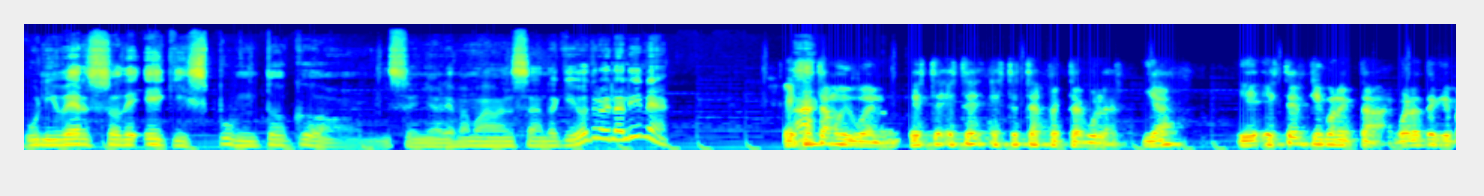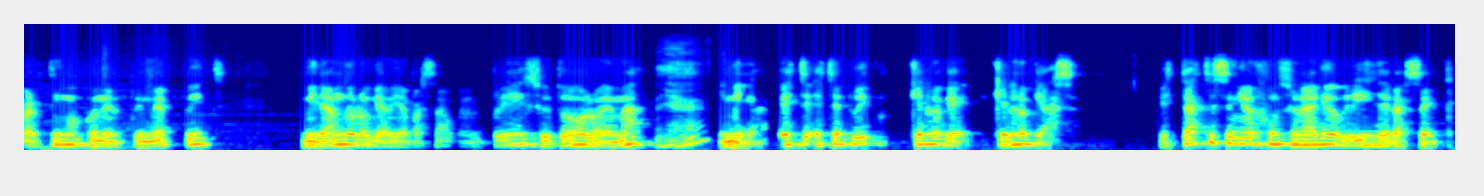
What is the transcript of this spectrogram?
universo de x.com. Señores, vamos avanzando. Aquí otro de la línea. Este ah. está muy bueno. Este, este, este está espectacular. ¿Ya? Y este es el que conectaba. Acuérdate que partimos con el primer tweet mirando lo que había pasado con el precio y todo lo demás. Y mira, este, este tweet, ¿qué es, lo que, ¿qué es lo que hace? Está este señor funcionario gris de la SEC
